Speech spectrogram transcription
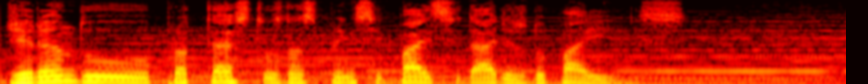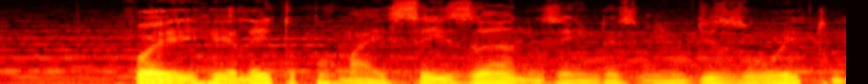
gerando protestos nas principais cidades do país. Foi reeleito por mais seis anos em 2018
